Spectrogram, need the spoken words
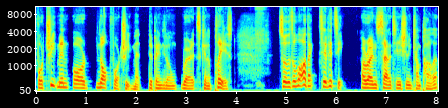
for treatment or not for treatment, depending on where it's kind of placed. So there's a lot of activity around sanitation in Kampala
